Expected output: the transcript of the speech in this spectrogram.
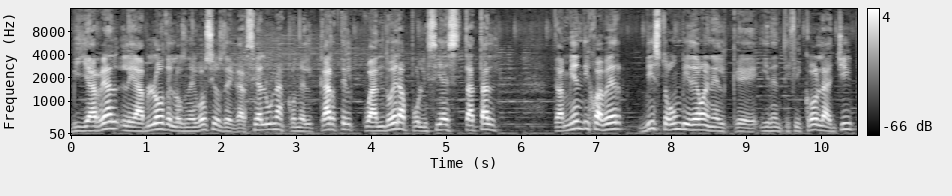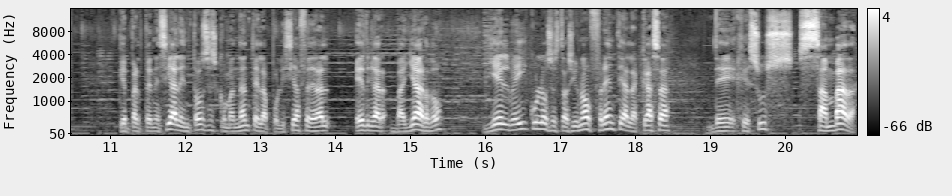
Villarreal le habló de los negocios de García Luna con el cártel cuando era policía estatal. También dijo haber visto un video en el que identificó la Jeep que pertenecía al entonces comandante de la Policía Federal Edgar Vallardo y el vehículo se estacionó frente a la casa de Jesús Zambada,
